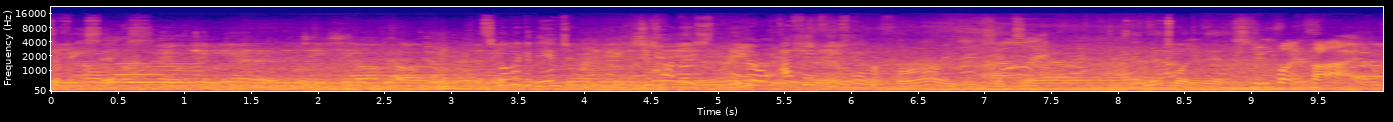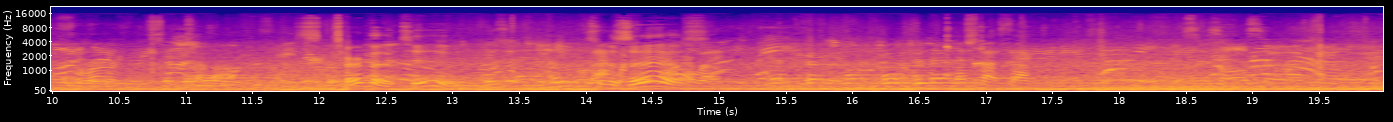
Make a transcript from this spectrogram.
it's a V6. Let's go look at the engine. It's just one of these. You know, I think these have a Ferrari V6. in it. I think that's what it is. 2.5. Ferrari V6. Turbo too. Is it? So is this. That's not factory. This is also a Callaway.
